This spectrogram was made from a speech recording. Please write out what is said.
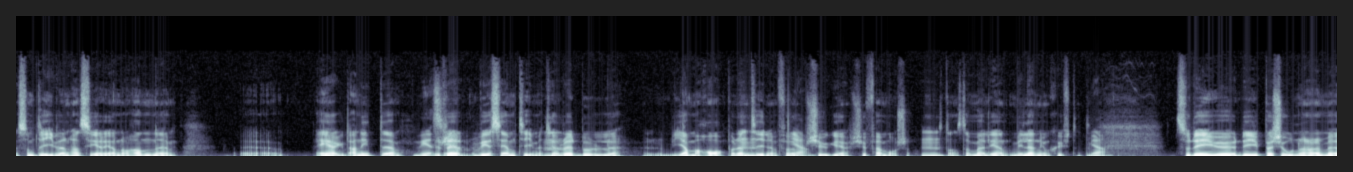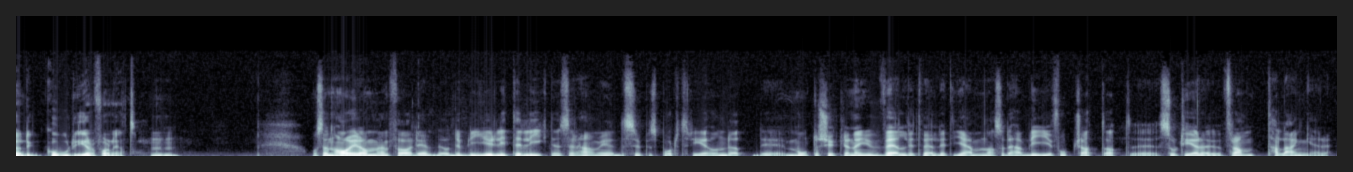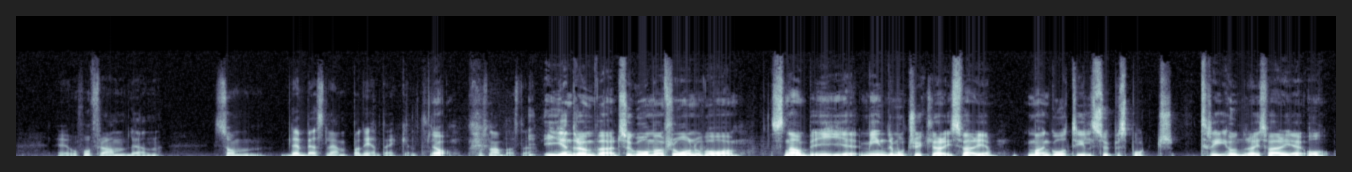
som driver den här serien och han ägde han inte VCM. VCM-teamet, ja, Mm. Red Bull Yamaha på den Mm, tiden för ja. 20-25 år sedan, Mm. någonstans där millenn- millenniumskiftet. Ja. Så det är ju, det är ju personer här med god erfarenhet. Mm. Och sen har ju de en fördel, och det blir ju lite liknelser här med Supersport 300, att det, motorcyklarna är ju väldigt, väldigt jämna, så det här blir ju fortsatt att eh, sortera fram talanger eh, och få fram den som den bäst lämpade helt enkelt, Ja, och snabbaste. I en drömvärld så går man från att vara snabb i mindre motorcyklar i Sverige. Man går till Supersport 300 i Sverige och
